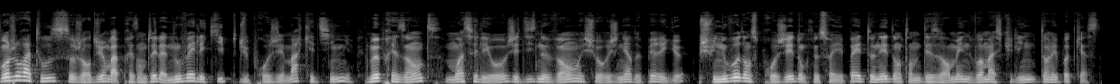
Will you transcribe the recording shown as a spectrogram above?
Bonjour à tous, aujourd'hui on va présenter la nouvelle équipe du projet marketing. Je me présente, moi c'est Léo, j'ai 19 ans et je suis originaire de Périgueux. Je suis nouveau dans ce projet donc ne soyez pas étonnés d'entendre désormais une voix masculine dans les podcasts.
